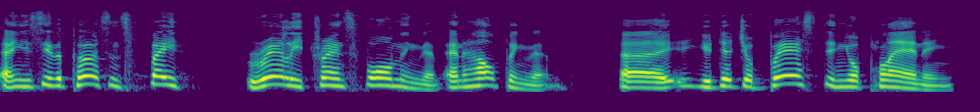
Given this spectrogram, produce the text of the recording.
And you see the person's faith really transforming them and helping them. Uh, you did your best in your planning.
